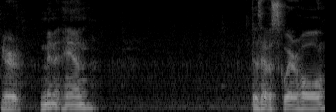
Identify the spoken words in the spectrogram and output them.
your minute hand Does have a square hole.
